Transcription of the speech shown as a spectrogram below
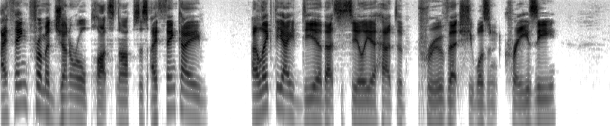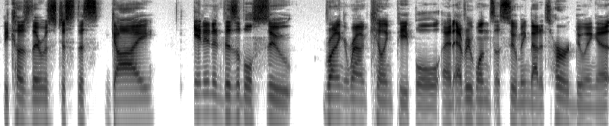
I think from a general plot synopsis, I think I I like the idea that Cecilia had to prove that she wasn't crazy because there was just this guy in an invisible suit running around killing people and everyone's assuming that it's her doing it.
